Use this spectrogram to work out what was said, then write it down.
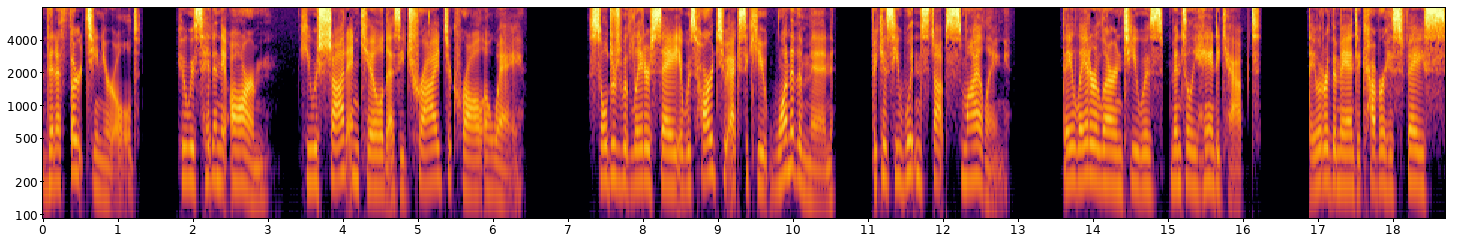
then a 13 year old, who was hit in the arm. He was shot and killed as he tried to crawl away. Soldiers would later say it was hard to execute one of the men because he wouldn't stop smiling. They later learned he was mentally handicapped. They ordered the man to cover his face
